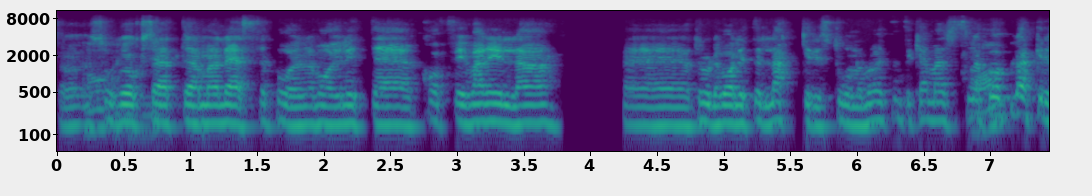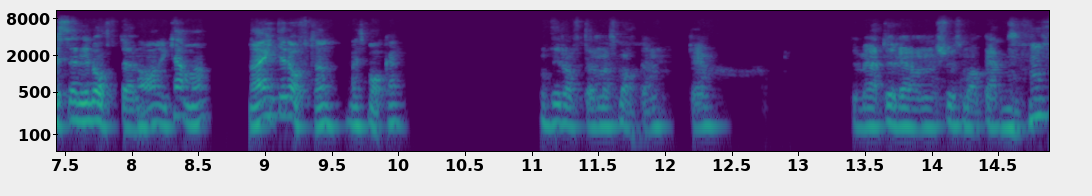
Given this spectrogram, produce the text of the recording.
Jag såg också att där man läste på det var ju lite kaffe, vanilla, Eh, jag tror det var lite lakritston. Jag vet inte, kan man snappa ja. upp lakritsen i doften? Ja, det kan man. Nej, inte i doften, med smaken. Inte i doften, med smaken. Okay. Du menar att du redan tjuvsmakat? Mm -hmm.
